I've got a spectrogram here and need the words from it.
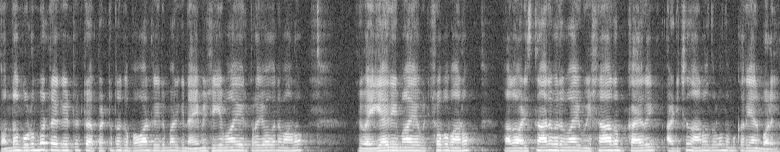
സ്വന്തം കുടുംബത്തെ കേട്ടിട്ട് പെട്ടെന്നൊക്കെ പോകാൻ തീരുമാനിക്കും. നൈമിഷികമായ ഒരു പ്രചോദനമാണോ? ഒരു വൈകാരികമായ വിക്ഷോഭമാണോ? അതോ അടിസ്ഥാനപരമായ വിഷാദം കയറി അടിച്ചതാണോ എന്നുള്ളത് നമുക്കറിയാൻ പാടില്ല.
